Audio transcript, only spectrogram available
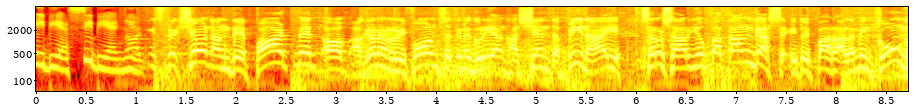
ABS-CBN News. Inspeksyon ang Department of Agrarian Reform sa tinaguriang Hacienda Binay sa Rosario, Batangas. Ito'y para alamin kung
